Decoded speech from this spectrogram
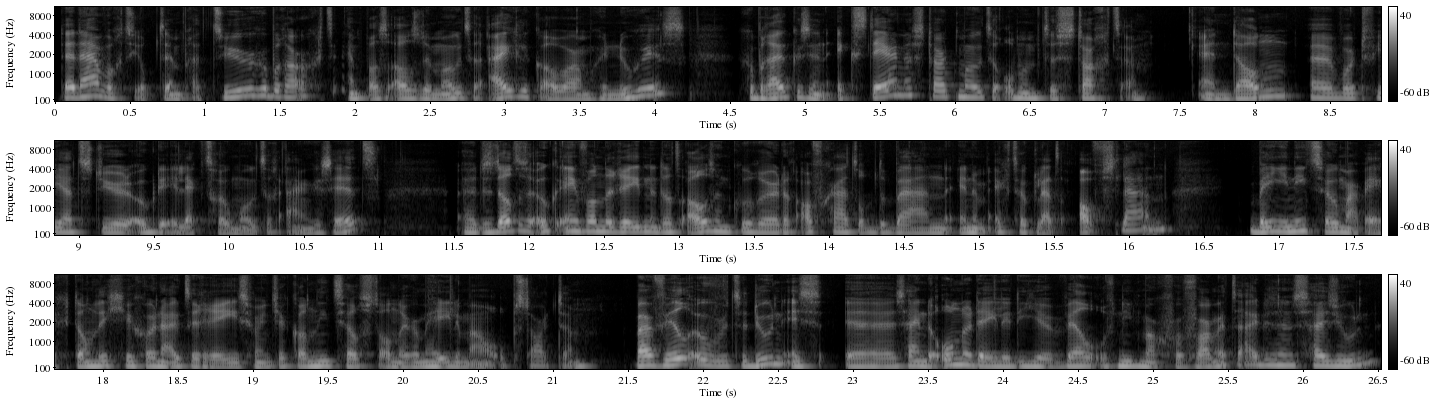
Daarna wordt hij op temperatuur gebracht en pas als de motor eigenlijk al warm genoeg is, gebruiken ze een externe startmotor om hem te starten. En dan eh, wordt via het stuur ook de elektromotor aangezet. Dus dat is ook een van de redenen dat als een coureur eraf gaat op de baan en hem echt ook laat afslaan, ben je niet zomaar weg. Dan lig je gewoon uit de race, want je kan niet zelfstandig hem helemaal opstarten. Waar veel over te doen is, eh, zijn de onderdelen die je wel of niet mag vervangen tijdens een seizoen.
